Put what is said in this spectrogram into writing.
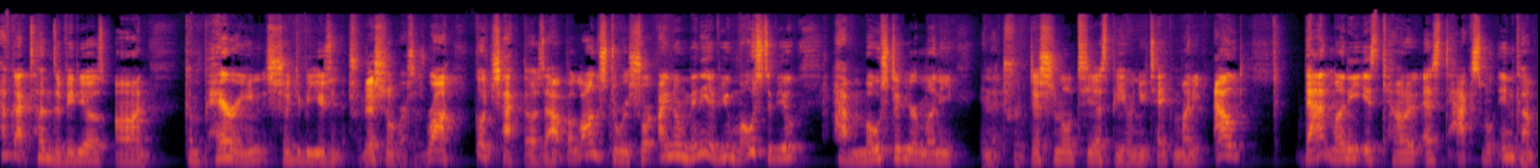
I've got tons of videos on comparing should you be using the traditional versus Roth. Go check those out. But long story short, I know many of you, most of you, have most of your money in the traditional TSP. and When you take money out, that money is counted as taxable income.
